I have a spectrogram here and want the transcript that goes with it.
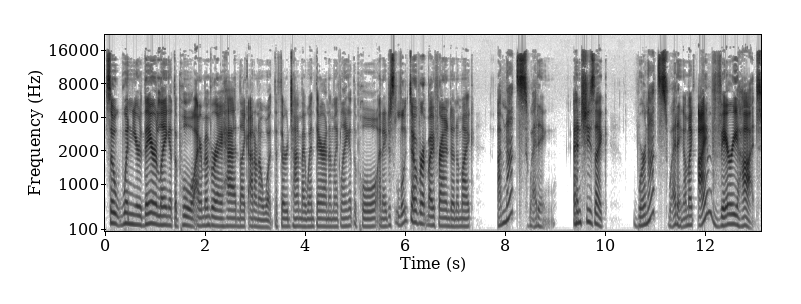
So when you're there laying at the pool, I remember I had like I don't know what the third time I went there, and I'm like laying at the pool, and I just looked over at my friend, and I'm like, I'm not sweating, and she's like, We're not sweating. I'm like, I'm very hot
